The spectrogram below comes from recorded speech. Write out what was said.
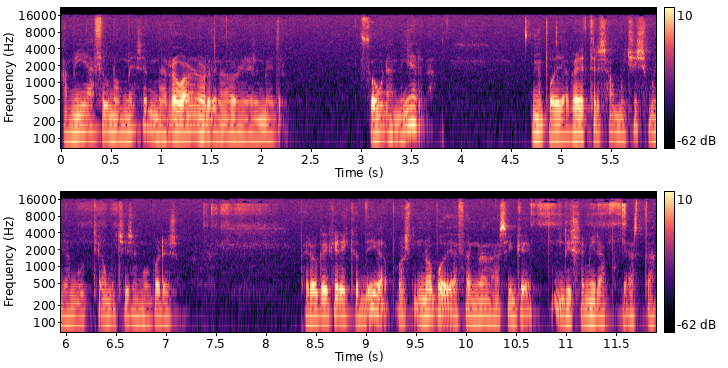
A mí hace unos meses me robaron el ordenador en el metro. Fue una mierda me podría haber estresado muchísimo y angustiado muchísimo por eso. Pero ¿qué queréis que os diga? Pues no podía hacer nada, así que dije, mira, pues ya está,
